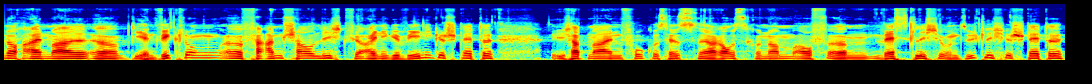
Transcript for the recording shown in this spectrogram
noch einmal äh, die Entwicklung äh, veranschaulicht für einige wenige Städte. Ich habe mal einen Fokus jetzt herausgenommen auf ähm, westliche und südliche Städte,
